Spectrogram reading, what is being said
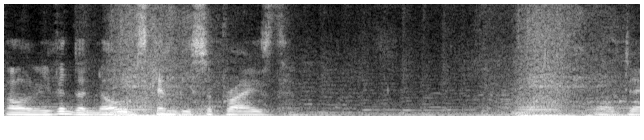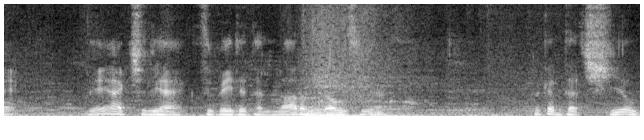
Oh, even the nodes can be surprised. Oh, they, they actually activated a lot of nodes here. Look at that shield.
